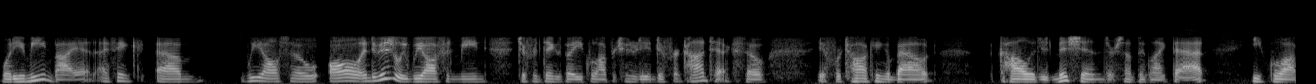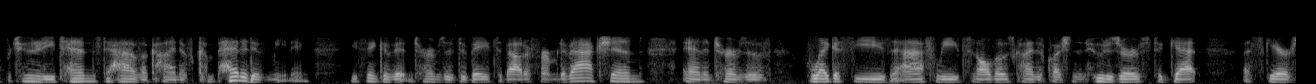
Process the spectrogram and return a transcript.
what do you mean by it? I think um, we also all individually we often mean different things by equal opportunity in different contexts. So if we're talking about college admissions or something like that, equal opportunity tends to have a kind of competitive meaning. You think of it in terms of debates about affirmative action and in terms of legacies and athletes and all those kinds of questions and who deserves to get a scarce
